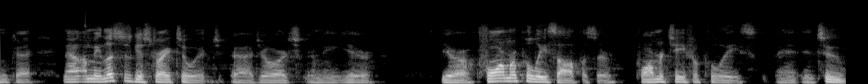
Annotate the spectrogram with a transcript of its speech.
Okay. Now, I mean, let's just get straight to it, uh, George. I mean, you're you're a former police officer, former chief of police in, in two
